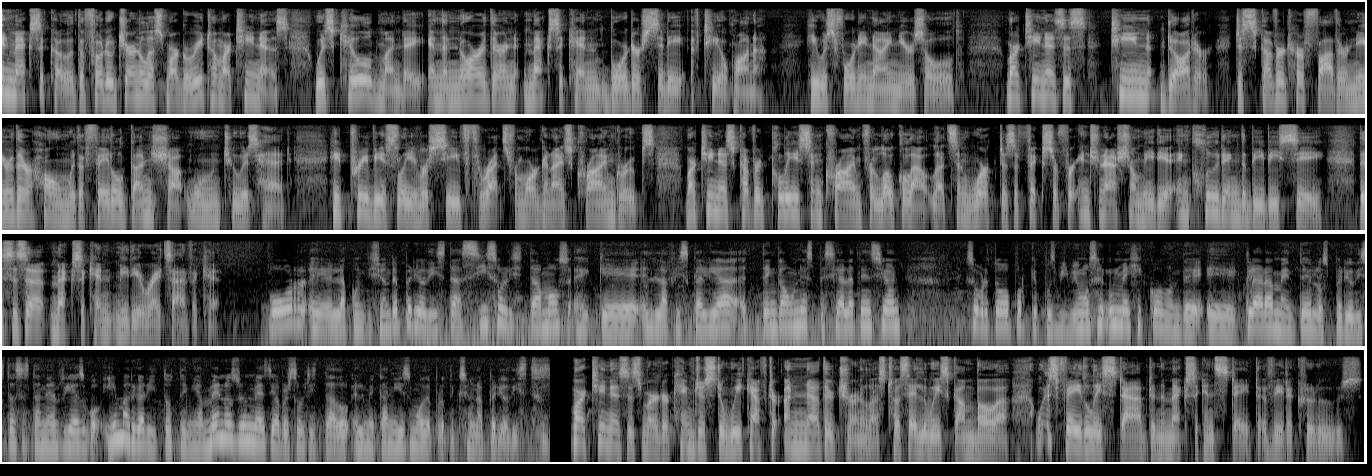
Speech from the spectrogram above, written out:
In Mexico, the photojournalist Margarito Martinez was killed Monday in the northern Mexican border city of Tijuana. He was 49 years old. Martinez's teen daughter discovered her father near their home with a fatal gunshot wound to his head. He'd previously received threats from organized crime groups. Martinez covered police and crime for local outlets and worked as a fixer for international media, including the BBC. This is a Mexican media rights advocate. Por eh, la condición de periodista, sí solicitamos eh, que la Fiscalía tenga una especial atención, sobre todo porque pues vivimos en un México donde eh, claramente los periodistas están en riesgo y Margarito tenía menos de un mes de haber solicitado el mecanismo de protección a periodistas. Martinez's murder came just a week after another journalist, Jose Luis Gamboa, was fatally stabbed in the Mexican state of Veracruz.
